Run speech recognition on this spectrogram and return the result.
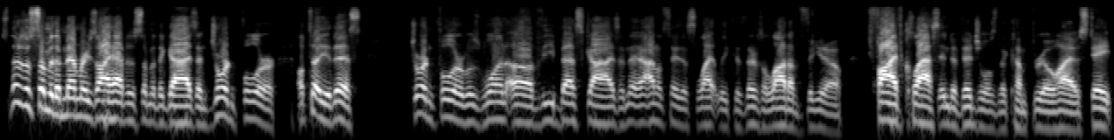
So those are some of the memories I have of some of the guys. And Jordan Fuller, I'll tell you this. Jordan Fuller was one of the best guys, and I don't say this lightly because there's a lot of you know five class individuals that come through Ohio State.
